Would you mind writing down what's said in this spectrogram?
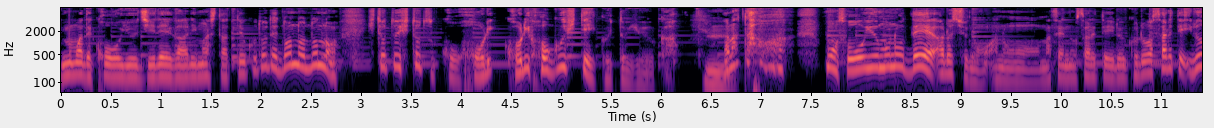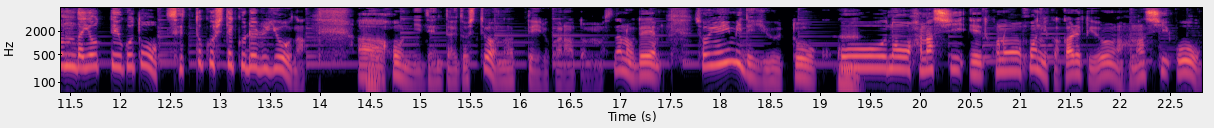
今までこういう事例がありましたっていうことで、どんどんどんどん一つ一つこう掘り、掘りほぐしていくというか、うん。あなたはもうそういうもので、ある種の、あの、まあ、洗脳されている、狂わされているんだよっていうことを説得してくれるような、あ本に全体としてはなっているかなと思います。なので、そういう意味で言うと、ここの話、えーとこの本に書かれているような話を、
